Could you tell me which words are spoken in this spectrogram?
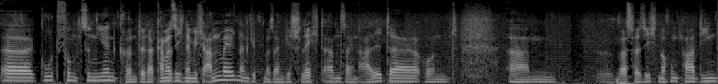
äh, gut funktionieren könnte. Da kann man sich nämlich anmelden, dann gibt man sein Geschlecht an, sein Alter und ähm, was weiß ich, noch ein paar Dien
